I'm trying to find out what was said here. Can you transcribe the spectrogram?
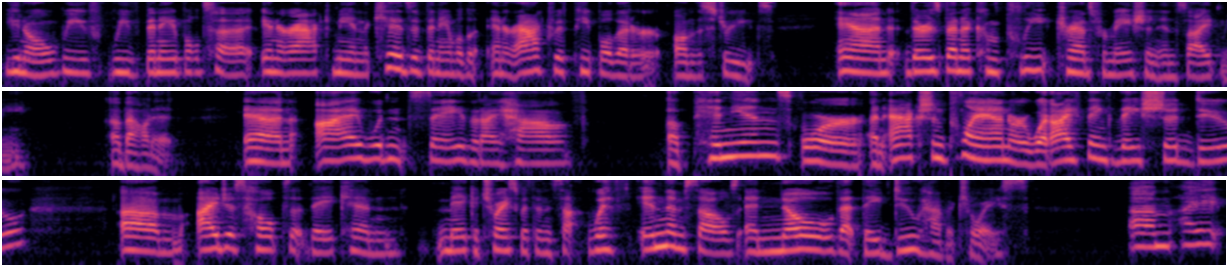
you know we've we've been able to interact me and the kids have been able to interact with people that are on the streets And there's been a complete transformation inside me about it. And I wouldn't say that I have opinions or an action plan or what I think they should do. Um, I just hope that they can make a choice within within themselves and know that they do have a choice. Um, I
